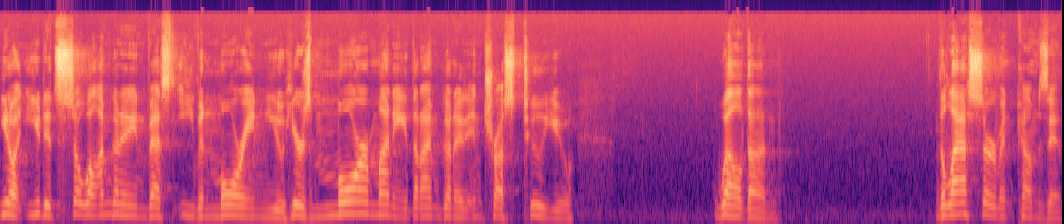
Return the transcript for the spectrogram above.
You know, what? you did so well. I'm going to invest even more in you. Here's more money that I'm going to entrust to you. Well done. The last servant comes in.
